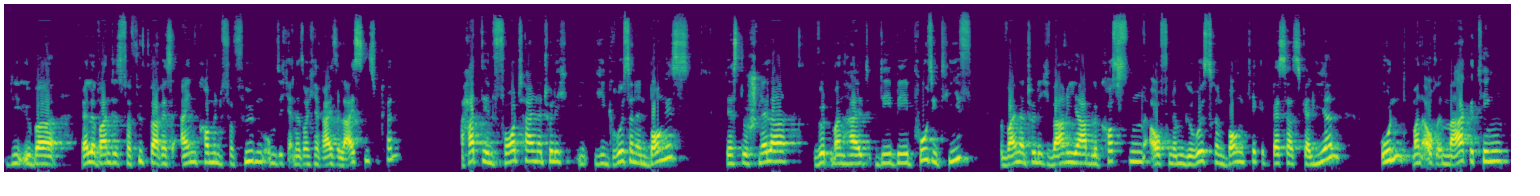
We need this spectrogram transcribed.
die über relevantes, verfügbares Einkommen verfügen, um sich eine solche Reise leisten zu können. Hat den Vorteil natürlich, je größer ein Bon ist, desto schneller wird man halt DB positiv, weil natürlich variable Kosten auf einem größeren Bon-Ticket besser skalieren und man auch im Marketing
